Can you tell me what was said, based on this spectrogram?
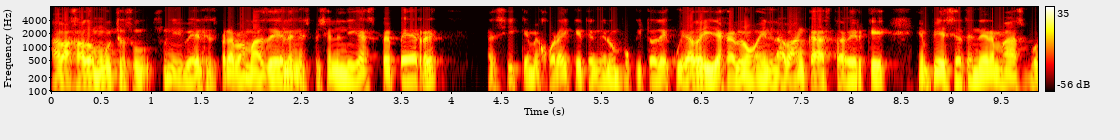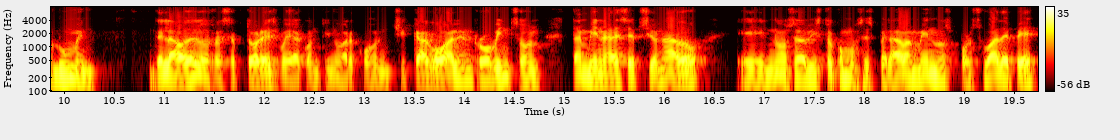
ha bajado mucho su, nivel, se esperaba más de él, en especial en ligas PPR, así que mejor hay que tener un poquito de cuidado y dejarlo en la banca hasta ver que empiece a tener más volumen. Del lado de los receptores voy a continuar con Chicago, Allen Robinson también ha decepcionado, eh, no se ha visto como se esperaba, menos por su ADP,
